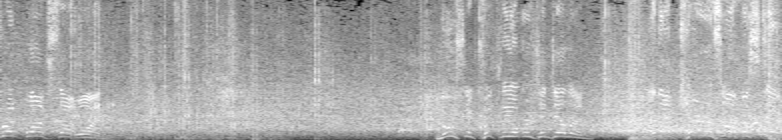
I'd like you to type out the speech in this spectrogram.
front blocks that one. Moves it quickly over to Dillon. And then carries off a stick.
